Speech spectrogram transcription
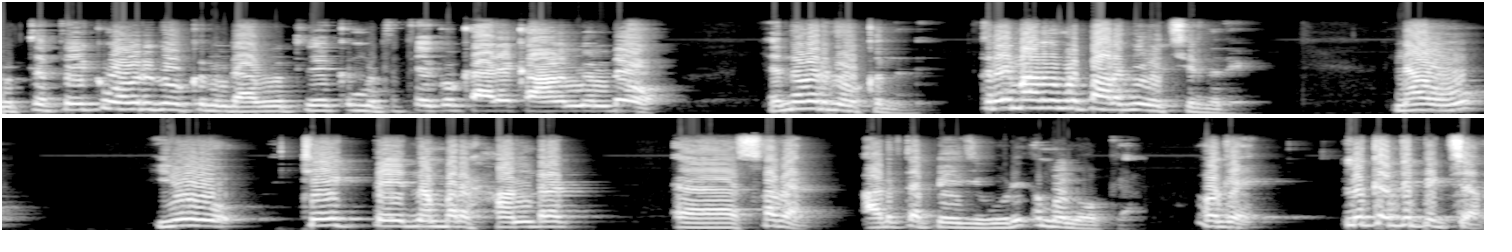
മുറ്റത്തേക്കും അവർ നോക്കുന്നുണ്ട്. ആ വീട്ടിലേക്കും മുറ്റത്തേക്കും ആരെ കാണുന്നുണ്ടോ എന്നവർ നോക്കുന്നുണ്ട്. ഇത്രയുമാണ് നമ്മൾ പറഞ്ഞു വെച്ചിരുന്നത്. Now you take page number hundred seven അടുത്ത പേജ് കൂടി നമ്മൾ നോക്കുക. Okay look at the picture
